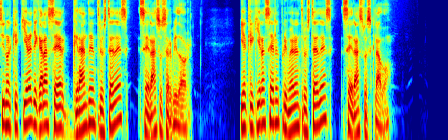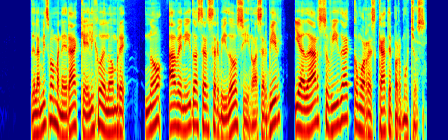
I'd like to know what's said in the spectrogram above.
sino el que quiera llegar a ser grande entre ustedes será su servidor, y el que quiera ser el primero entre ustedes será su esclavo. De la misma manera que el Hijo del Hombre no ha venido a ser servido, sino a servir y a dar su vida como rescate por muchos.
